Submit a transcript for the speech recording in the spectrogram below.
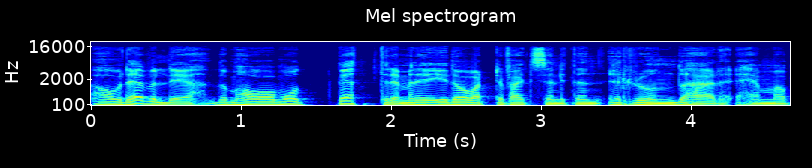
Ja, det är väl det. De har mått bättre, men idag var det faktiskt en liten runda här hemma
